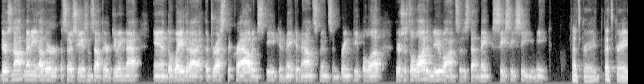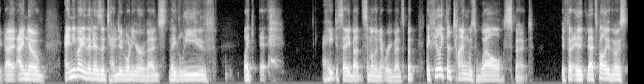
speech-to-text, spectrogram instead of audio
there's not many other associations out there doing that. And the way that I address the crowd and speak and make announcements and bring people up, there's just a lot of nuances that make CCC unique. That's great. That's great. I, I know anybody that has attended one of your events, they leave like eh, I hate to say about some other network events, but they feel like their time was well spent. If it, that's probably the most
